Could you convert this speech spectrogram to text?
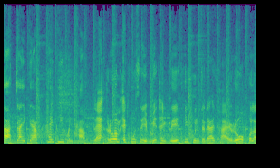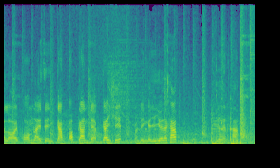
จากใจ Grab ให้พี่คนขับ และร่วม Exclusive Meet and Greet ที่คุณจะได้ถ่ายรูปโพลารอยด์พร้อมลายเซ็นกับออฟกันแบบใกล้ชิด มาเล่นกันเยอะๆนะครับ เจอกันครับ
